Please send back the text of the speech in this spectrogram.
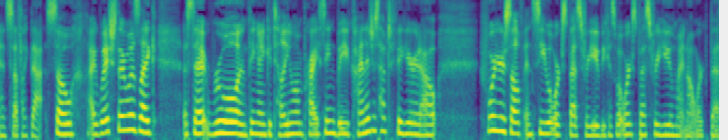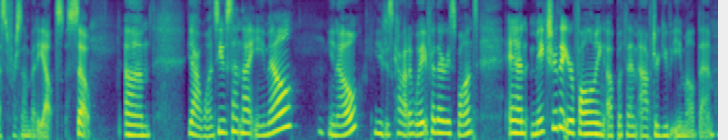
and stuff like that. So I wish there was like a set rule and thing I could tell you on pricing, but you kind of just have to figure it out for yourself and see what works best for you because what works best for you might not work best for somebody else. So, um, yeah, once you've sent that email, you know, you just gotta wait for their response and make sure that you're following up with them after you've emailed them.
